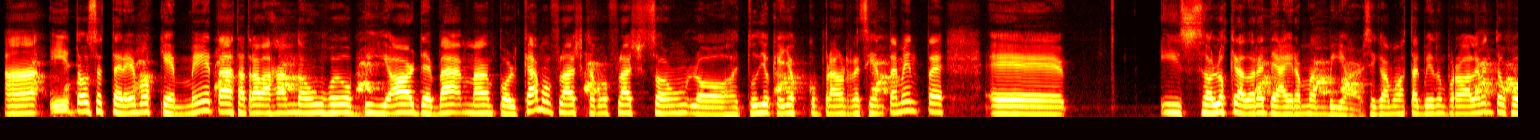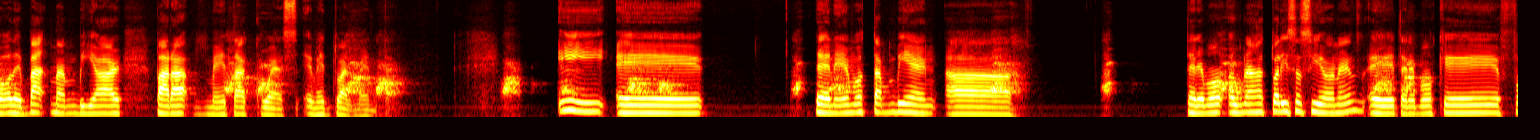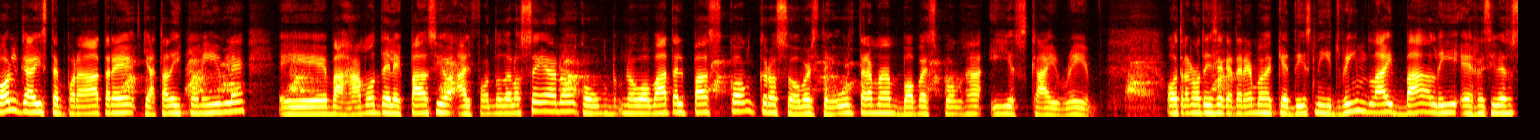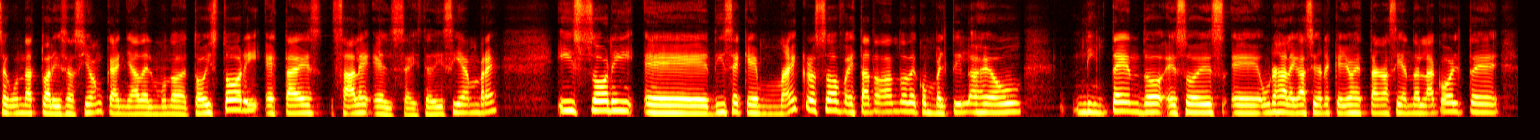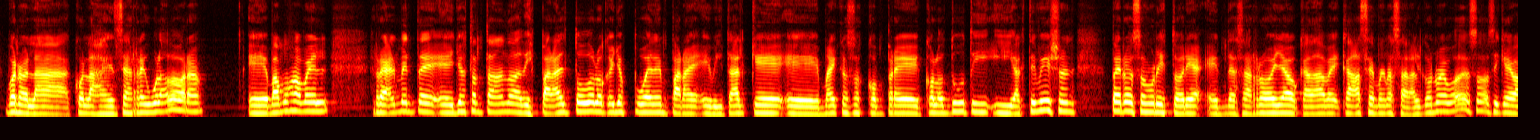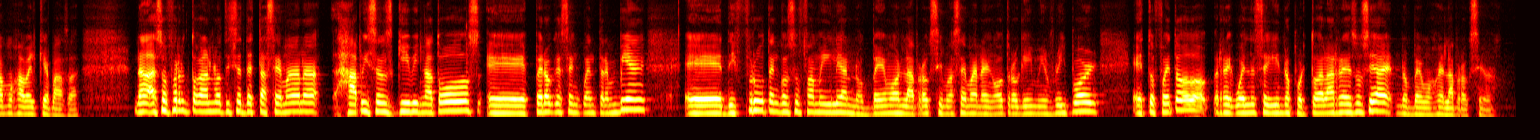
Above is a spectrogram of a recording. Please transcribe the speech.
Ah, y entonces tenemos que Meta está trabajando en un juego VR de Batman por Camouflage. Camouflage son los estudios que ellos compraron recientemente. Eh, y son los creadores de Iron Man VR. Así que vamos a estar viendo probablemente un juego de Batman VR para MetaQuest eventualmente. Y eh, tenemos también a tenemos unas actualizaciones. Eh, tenemos que Fall Guys temporada 3 ya está disponible. Eh, bajamos del espacio al fondo del océano con un nuevo Battle Pass con crossovers de Ultraman, Bob Esponja y Skyrim. Otra noticia que tenemos es que Disney Dreamlight Valley eh, recibe su segunda actualización que añade el mundo de Toy Story. Esta es, sale el 6 de diciembre. Y Sony dice que Microsoft está tratando de convertirlo en un Nintendo, eso es eh, unas alegaciones que ellos están haciendo en la corte, bueno, la, con las agencias reguladoras. Eh, vamos a ver, realmente ellos están tratando de disparar todo lo que ellos pueden para evitar que eh, Microsoft compre Call of Duty y Activision, pero eso es una historia en desarrollo, cada, vez, cada semana sale algo nuevo de eso, así que vamos a ver qué pasa. Nada, eso fueron todas las noticias de esta semana. Happy Thanksgiving a todos. Eh, espero que se encuentren bien. Eh, disfruten con su familia. Nos vemos la próxima semana en otro Gaming Report. Esto fue todo. Recuerden seguirnos por todas las redes sociales. Nos vemos en la próxima.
